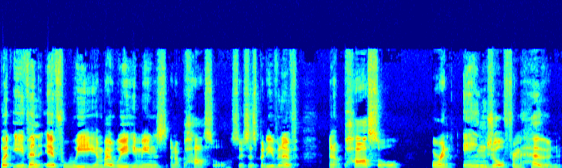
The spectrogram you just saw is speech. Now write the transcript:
But even if we, and by we he means an apostle, so he says, But even if an apostle or an angel from heaven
